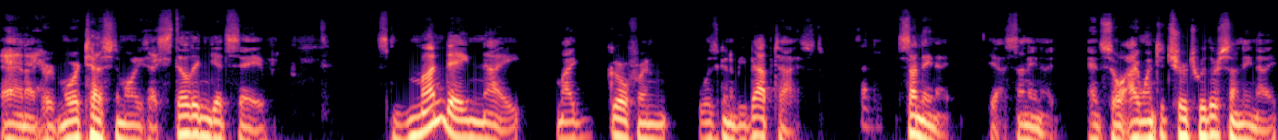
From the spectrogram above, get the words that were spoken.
And I heard more testimonies. I still didn't get saved. S- Monday night, my girlfriend was going to be baptized. Sunday. Sunday night. Yeah, Sunday night. And so I went to church with her Sunday night.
